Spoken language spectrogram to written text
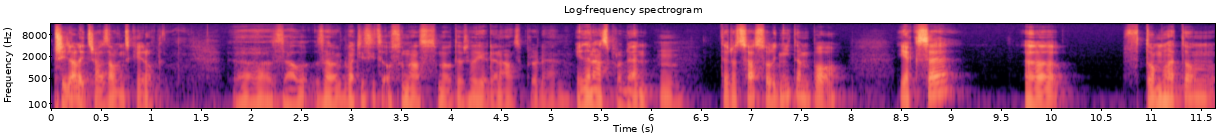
přidali třeba za loňský rok? Uh, za, za rok 2018 jsme otevřeli 11 pro den. 11 pro den. Hmm. To je docela solidní tempo. Jak se uh, v tomhletom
